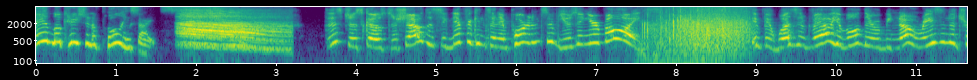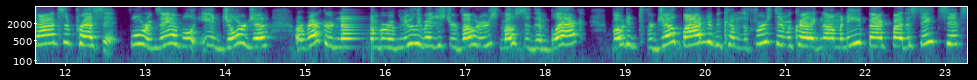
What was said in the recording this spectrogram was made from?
and location of polling sites. This just goes to show the significance and importance of using your voice. If it wasn't valuable, there would be no reason to try and suppress it. For example, in Georgia, a record number of newly registered voters, most of them black, voted for Joe Biden to become the first Democratic nominee backed by the state since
